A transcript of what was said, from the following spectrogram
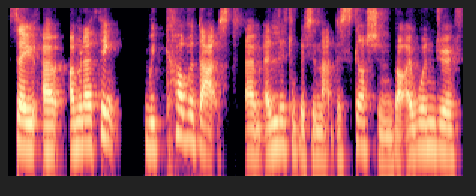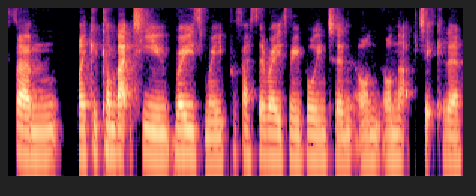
So, uh, I mean, I think we covered that um, a little bit in that discussion, but I wonder if um, I could come back to you, Rosemary, Professor Rosemary Boyton, on, on that particular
